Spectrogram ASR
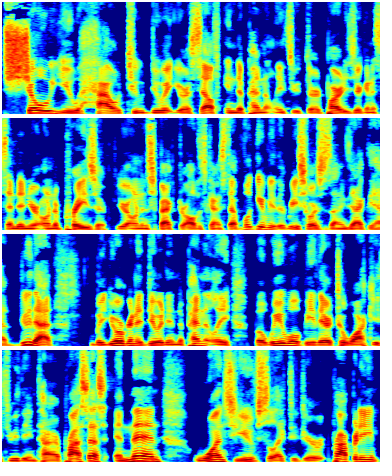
show you how to do it yourself independently through third parties. You're going to send in your own appraiser, your own inspector, all this kind of stuff. We'll give you the resources on exactly how to do that, but you're going to do it independently. But we will be there to walk you through the entire process. And then once you've selected your property,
